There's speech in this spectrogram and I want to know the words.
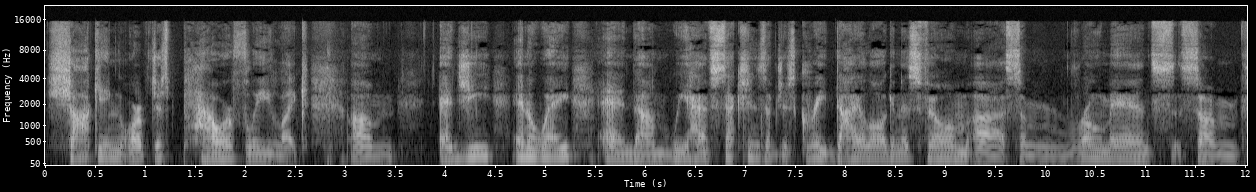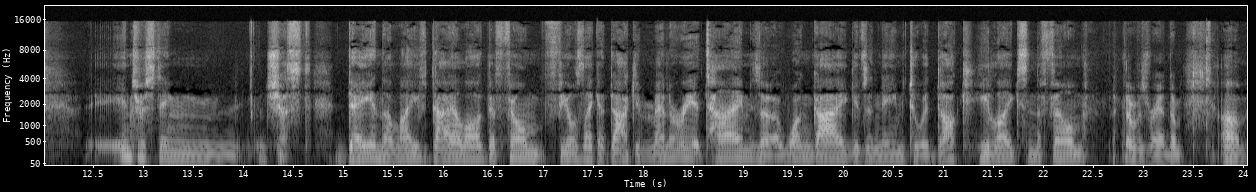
shocking or just powerfully like um, edgy in a way. And um, we have sections of just great dialogue in this film, uh, some romance, some interesting just day in the life dialogue. The film feels like a documentary at times. Uh, one guy gives a name to a duck he likes in the film that was random. Um,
